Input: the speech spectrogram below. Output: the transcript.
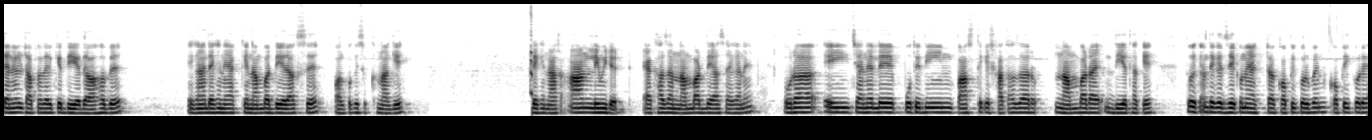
চ্যানেলটা আপনাদেরকে দিয়ে দেওয়া হবে। এখানে দেখেন এককে নাম্বার দিয়ে রাখছে অল্প কিছুক্ষণ আগে। দেখেন আনলিমিটেড এক হাজার নাম্বার দেওয়া আছে এখানে। ওরা এই চ্যানেলে প্রতিদিন পাঁচ থেকে সাত হাজার নাম্বার দিয়ে থাকে। তো এখান থেকে যে কোনো একটা কপি করবেন কপি করে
